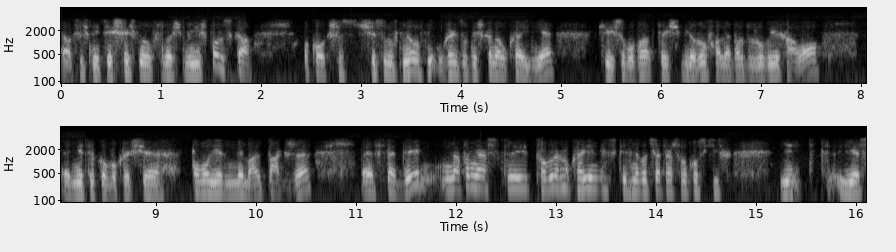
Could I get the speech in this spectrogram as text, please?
oczywiście mniej więcej 6 milionów ludności mniej niż Polska. Około 300 milionów Ukraińców mieszka na Ukrainie. Kiedyś to było ponad 40 milionów, ale bardzo dużo wyjechało. Nie tylko w okresie powojennym, ale także wtedy. Natomiast y, problem Ukrainy w tych negocjacjach członkowskich jest, jest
